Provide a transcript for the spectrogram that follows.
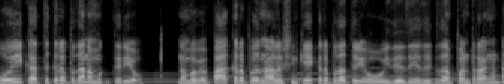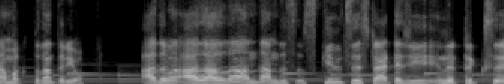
போய் கற்றுக்கிறப்ப தான் நமக்கு தெரியும். நம்ம போய் பார்க்குறப்ப நாலு விஷயம் கேட்குறப்ப தான் தெரியும். ஓ இது இது இதுக்கு தான் பண்ணுறாங்கன்னு நமக்கு தான் தெரியும். அது அது அதுதான் வந்து அந்த ஸ்கில்ஸு ஸ்ட்ராட்டஜி இந்த ட்ரிக்ஸு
